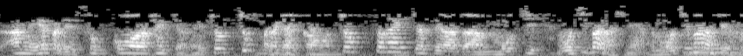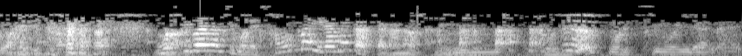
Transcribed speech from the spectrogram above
あのね、やっぱね、そこは入っちゃうね。ちょちょっとだけまあ若干はねちょっと入っちゃって、あとは持ち、持ち話ね。持ち話がすごい入ってる。持ち話もね、そんないらなかったかなっていう。もう血もいらない。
